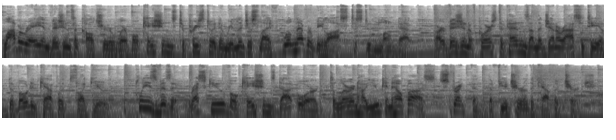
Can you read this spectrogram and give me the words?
Labouré envisions a culture where vocations to priesthood and religious life will never be lost to student loan debt. Our vision, of course, depends on the generosity of devoted Catholics like you. Please visit rescuevocations.org to learn how you can help us strengthen the future of the Catholic Church.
